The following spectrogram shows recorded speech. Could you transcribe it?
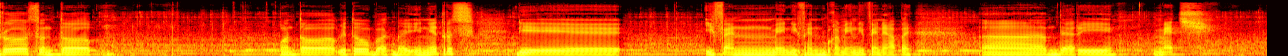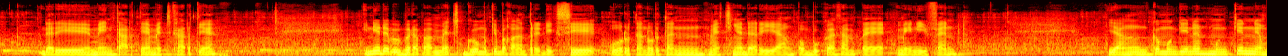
Terus untuk untuk itu buat buy ini terus di event main event bukan main event ya apa ya uh, dari match dari main cardnya match cardnya ini ada beberapa match gue mungkin bakalan prediksi urutan-urutan matchnya dari yang pembuka sampai main event. Yang kemungkinan mungkin yang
